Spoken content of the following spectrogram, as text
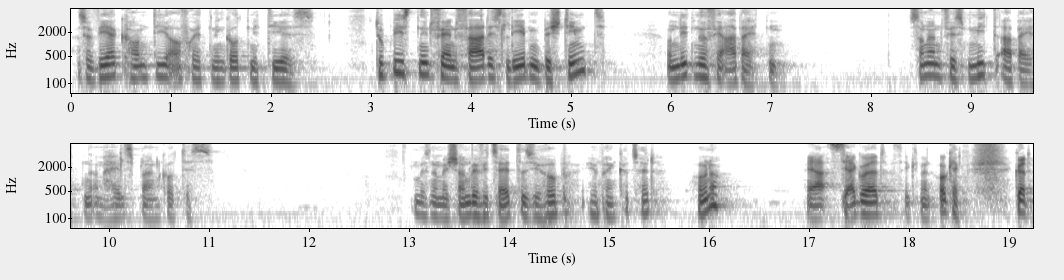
Also wer kann dir aufhalten, wenn Gott mit dir ist? Du bist nicht für ein fades Leben bestimmt und nicht nur für Arbeiten sondern fürs Mitarbeiten am Heilsplan Gottes. Ich muss noch mal schauen, wie viel Zeit das ich habe. Ich habe keine Zeit. Haben wir noch? Ja, sehr gut. Okay, gut.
